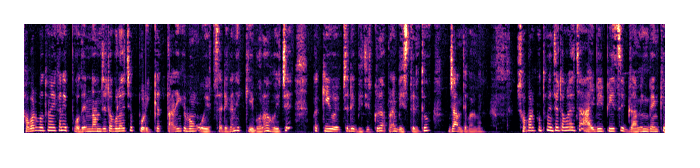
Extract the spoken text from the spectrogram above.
সবার প্রথমে এখানে পদের নাম যেটা বলা হয়েছে, পরীক্ষার তারিখ এবং ওয়েবসাইট এখানে কি বলা হয়েছে বা কি ওয়েবসাইটে ভিজিট করে আপনারা বিস্তারিত জানতে পারবেন। সবার প্রথমে যেটা বলা হয়েছে আইবিপিএসসি গ্রামীণ ব্যাংকে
